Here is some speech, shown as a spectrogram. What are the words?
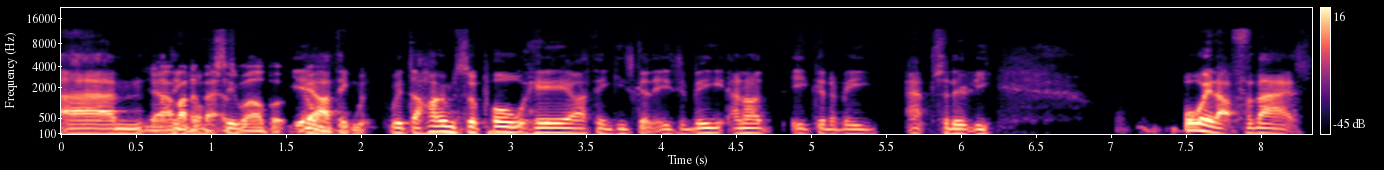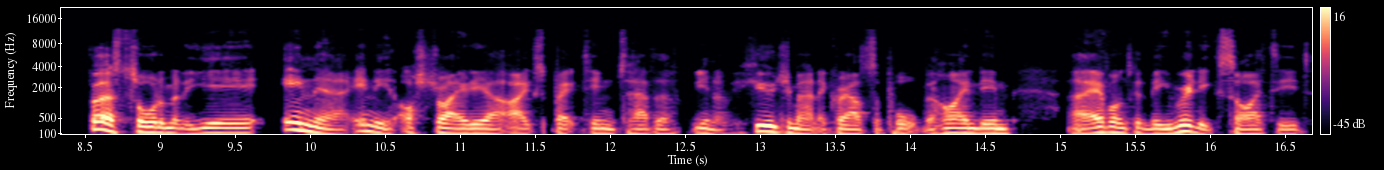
Um, yeah, I've had a bet as well, but yeah, I think with, with, the home support here, I think he's going to be, and I, he's going to be absolutely buoyed up for that first tournament of the year in uh, in Australia. I expect him to have the you know huge amount of crowd support behind him. Uh, everyone's going to be really excited.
